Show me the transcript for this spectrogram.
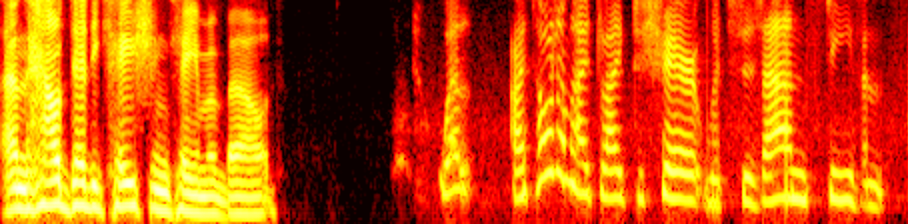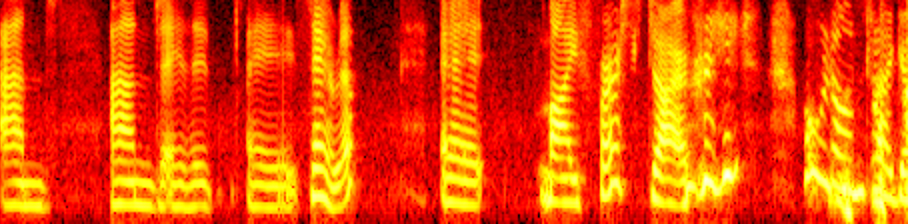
and how dedication came about. Well, I thought I might like to share it with Suzanne, Stephen, and and uh, uh, Sarah uh, my first diary. Hold on till I get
